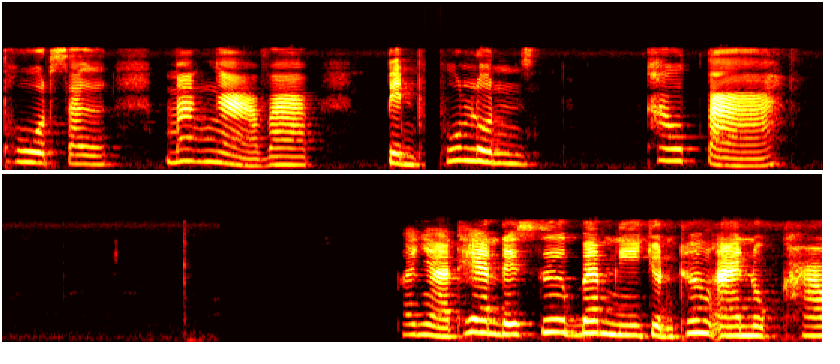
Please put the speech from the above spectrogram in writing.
โทษเซอมากหง่าว่าเป็นผู้ลนเข้าตาพญาแท่นได้ซื้อแบบนี้จนเทิงอายนกเขา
